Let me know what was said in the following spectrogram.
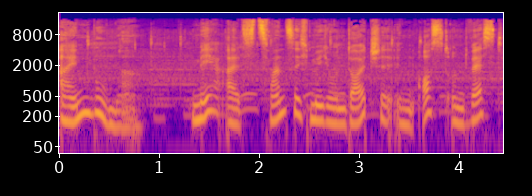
Ein Boomer. Mehr als 20 Millionen Deutsche in Ost und West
